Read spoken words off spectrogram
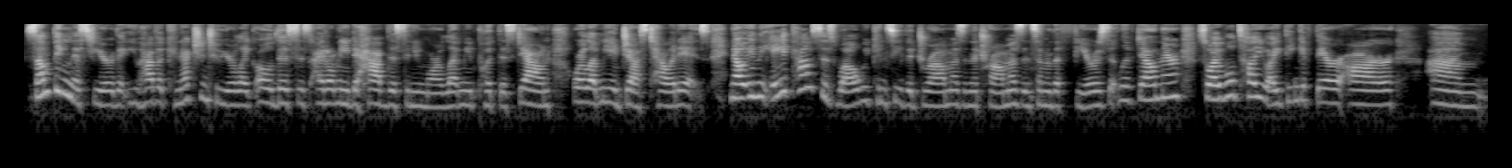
something this year that you have a connection to, you're like, oh, this is, I don't need to have this anymore. Let me put this down or let me adjust how it is. Now, in the eighth house as well, we can see the dramas and the traumas and some of the fears that live down there. So I will tell you, I think if there are, um,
